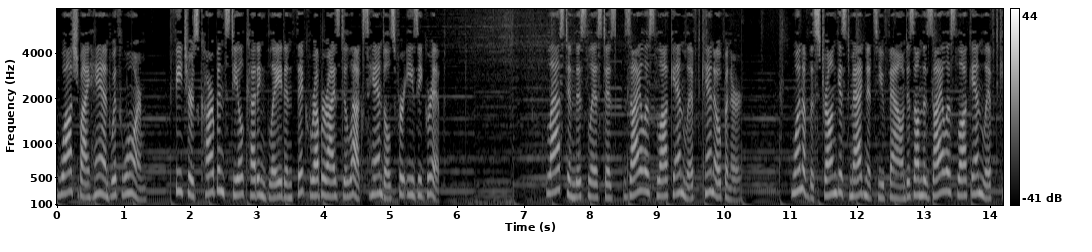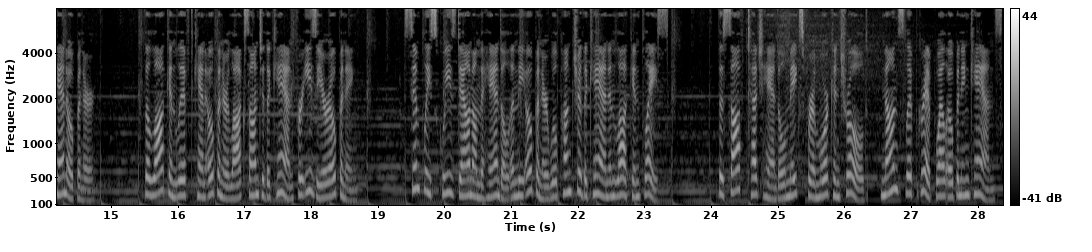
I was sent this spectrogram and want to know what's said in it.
Wash by hand with warm. Features carbon steel cutting blade and thick rubberized deluxe handles for easy grip. Last in this list is Zyliss Lock and Lift Can Opener. One of the strongest magnets you found is on the Zyliss Lock and Lift Can Opener. The lock and lift can opener locks onto the can for easier opening. Simply squeeze down on the handle and the opener will puncture the can and lock in place. The soft touch handle makes for a more controlled, non-slip grip while opening cans.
